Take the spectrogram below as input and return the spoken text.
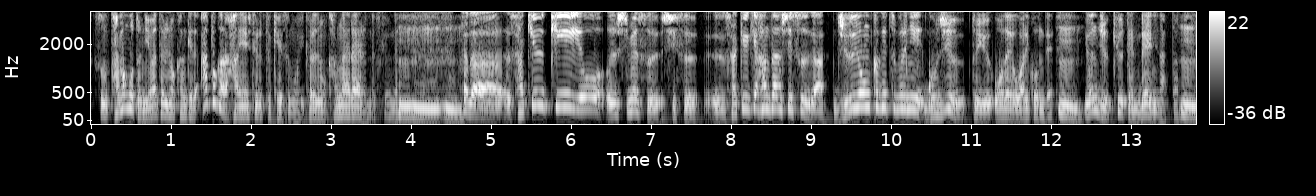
その卵と鶏の関係で後から反映してるというケースもいくらでも考えられるんですけどね。うんうんうん、ただ、先行きを示す指数、先行き判断指数が14ヶ月ぶりに50という大台を割り込んで、49.0になった。うんうんうん、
